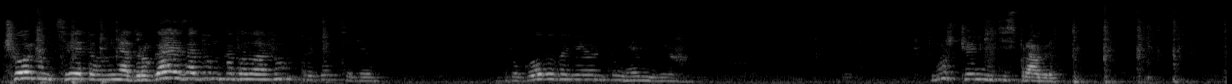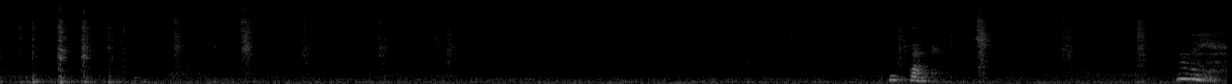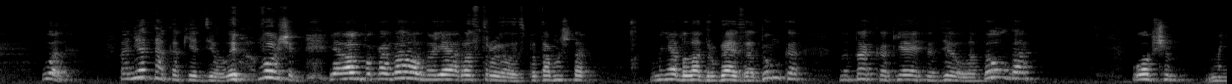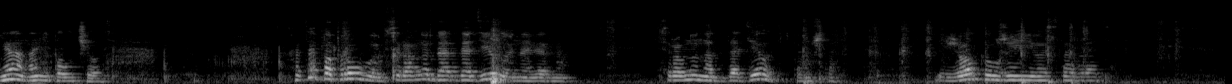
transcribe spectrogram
Черным цветом. У меня другая задумка была, но придется делать. Другого варианта я не вижу. Может, что-нибудь исправлю. Вот так. Ой. Вот. Понятно, как я делаю? В общем, я вам показала, но я расстроилась, потому что у меня была другая задумка. Но так как я это делала долго, в общем, у меня она не получилась. Хотя попробую, все равно доделаю, наверное. Все равно надо доделать, потому что и жалко уже ее оставлять.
